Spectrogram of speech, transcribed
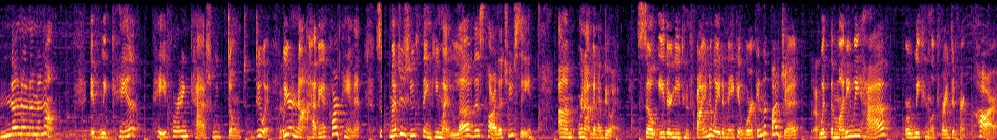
no, no, no, no, no. If we can't pay for it in cash, we don't do it. Yeah. We are not having a car payment. So as much as you think you might love this car that you see, um, we're not gonna do it. So either you can find a way to make it work in the budget Yeah. with the money we have, or we can look for a different car.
